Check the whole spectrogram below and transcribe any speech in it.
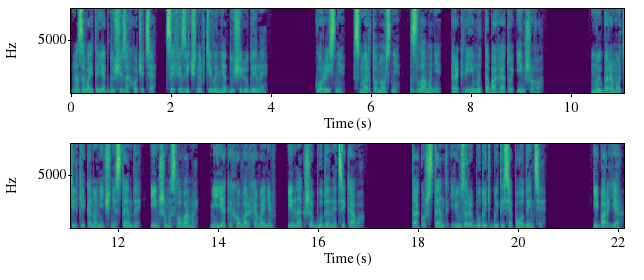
називайте як душі захочеться, це фізичне втілення душі людини. Корисні, смертоносні, зламані, реквіями та багато іншого. Ми беремо тільки канонічні стенди, іншими словами, ніяких оверхевенів, інакше буде нецікаво. Також стенд юзери будуть битися поодинці. І бар'єр,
